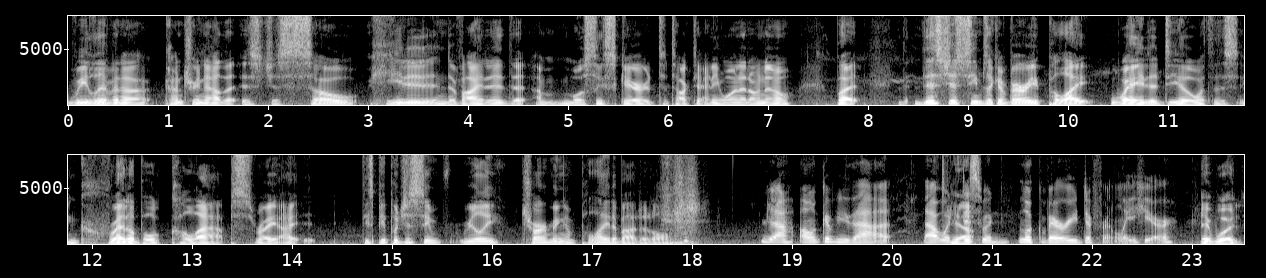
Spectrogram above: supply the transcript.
we live in a country now that is just so heated and divided that I'm mostly scared to talk to anyone I don't know. But th- this just seems like a very polite way to deal with this incredible collapse, right? I these people just seem really charming and polite about it all. Yeah, I'll give you that. That would Yeah. this would look very differently here. It would.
